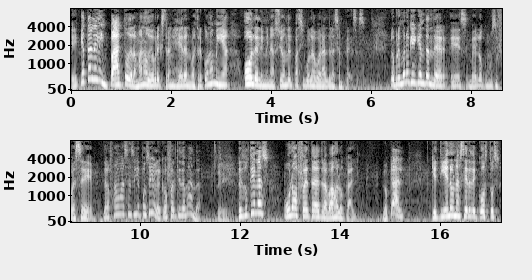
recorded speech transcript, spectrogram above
eh, ¿qué tal el impacto de la mano de obra extranjera en nuestra economía o la eliminación del pasivo laboral de las empresas? Lo primero que hay que entender es verlo como si fuese de la forma más sencilla posible, que oferta y demanda. Si tú tienes una oferta de trabajo local, local, que tiene una serie de costos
